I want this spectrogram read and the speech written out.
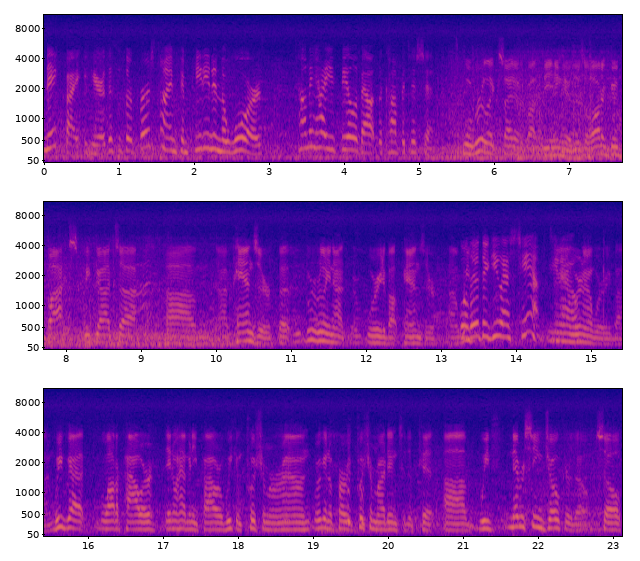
Snakebite here. This is their first time competing in the wars. Tell me how you feel about the competition. Well, we're really excited about being here. There's a lot of good bots. We've got uh, um, uh, Panzer, but we're really not worried about Panzer. Uh, Well, we- they're the U.S. champs, you no, know. we're not worried about it. We've got a lot of power. They don't have any power. We can push them around. We're going to probably push them right into the pit. Uh, we've never seen Joker, though, so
